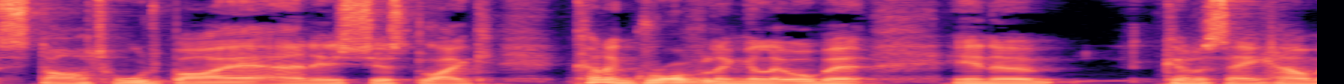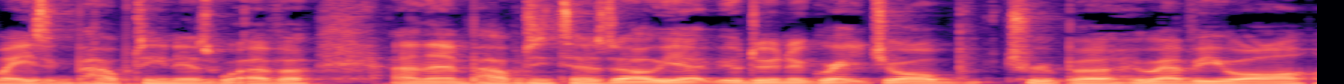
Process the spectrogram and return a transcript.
startled by it and is just like kind of groveling a little bit in a kind of saying how amazing Palpatine is, whatever. And then Palpatine says, "Oh yeah, you're doing a great job, Trooper, whoever you are,"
